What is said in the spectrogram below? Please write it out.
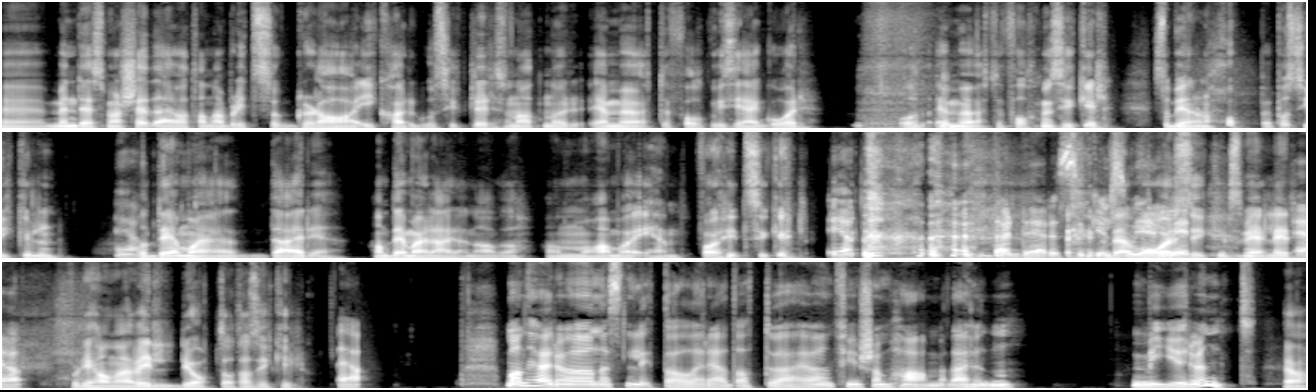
men det som har skjedd, er jo at han har blitt så glad i cargosykler, sånn at når jeg møter folk, hvis jeg går, og jeg møter folk med sykkel, så begynner han å hoppe på sykkelen. Ja. Og det må jeg der, han, det må jeg lære henne av, da. Han må ha bare én favorittsykkel. Ja. det er deres sykkel som gjelder. det er vår sykkel som gjelder, Ja. fordi han er veldig opptatt av sykkel. Ja. Man hører jo nesten litt allerede at du er jo en fyr som har med deg hunden mye rundt. Ja.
